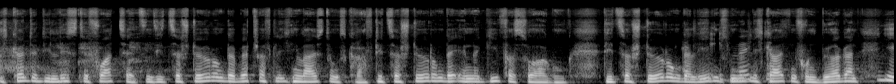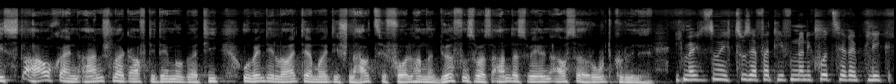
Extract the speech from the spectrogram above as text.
ich könnte die Liste fortsetzen. Die Zerstörung der wirtschaftlichen Leistungskraft, die Zerstörung der Energieversorgung, die Zerstörung der Lebensmöglichkeiten von Bürgern ist auch ein Anschlag auf die Demokratie. Und wenn die Leute einmal die Schnauze voll haben, dann dürfen sie was anderes wählen, außer Rot-Grüne. Ich möchte es noch nicht zu sehr vertiefen, nur eine kurze Replik.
